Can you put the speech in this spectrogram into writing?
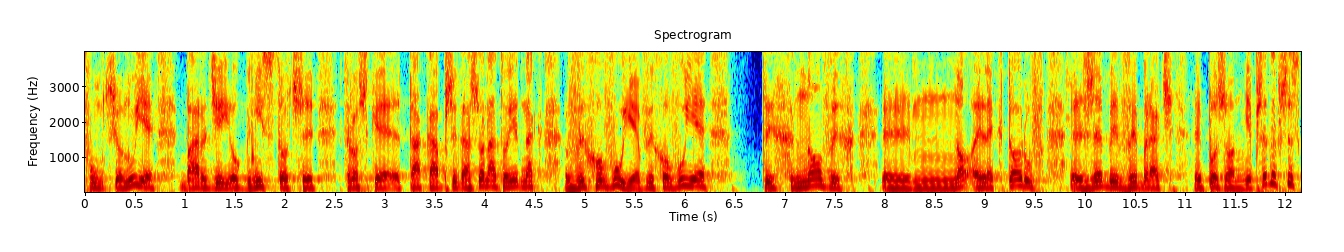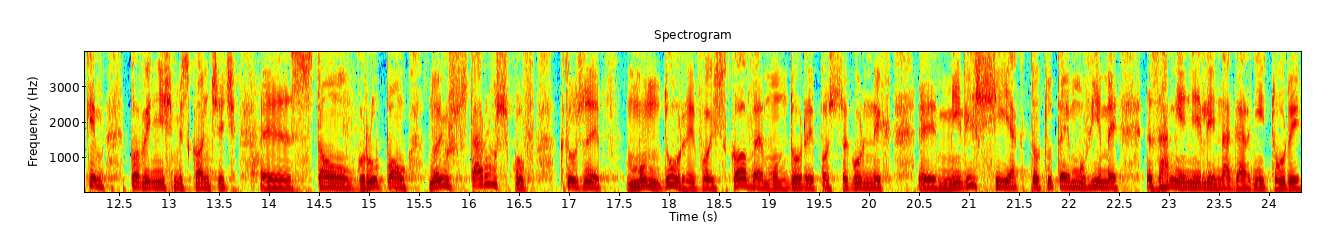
funkcjonuje bardziej ognisto, czy troszkę taka przygaszona, to jednak wychowuje, wychowuje tych nowych no, elektorów, żeby wybrać porządnie. Przede wszystkim powinniśmy skończyć e, z tą grupą, no już staruszków, którzy mundury wojskowe, mundury poszczególnych milicji, jak to tutaj mówimy, zamienili na garnitury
